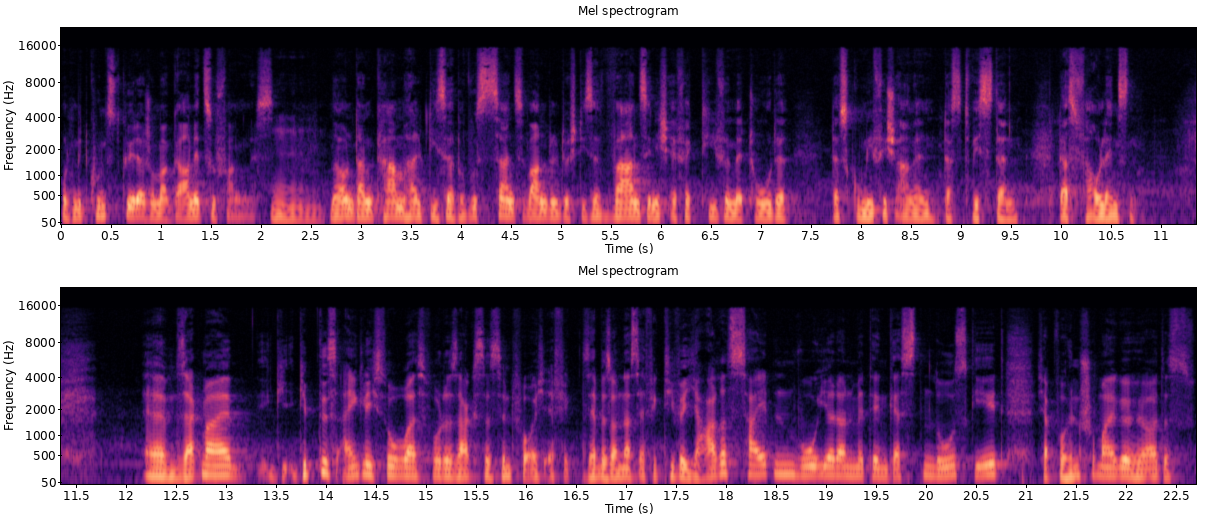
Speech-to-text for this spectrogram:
und mit Kunstköder schon mal gar nicht zu fangen ist. Mhm. Na, und dann kam halt dieser Bewusstseinswandel durch diese wahnsinnig effektive Methode, das Gummifischangeln, das Twistern, das Faulenzen. Ähm, sag mal, gibt es eigentlich sowas, wo du sagst, das sind für euch sehr besonders effektive Jahreszeiten, wo ihr dann mit den Gästen losgeht? Ich habe vorhin schon mal gehört, das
